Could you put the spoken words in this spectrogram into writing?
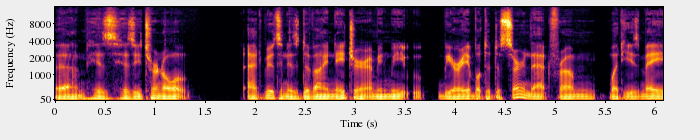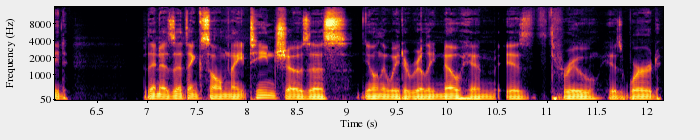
um, His His eternal attributes and his divine nature. I mean, we we are able to discern that from what he's made. But then, as I think Psalm 19 shows us, the only way to really know him is through his word.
